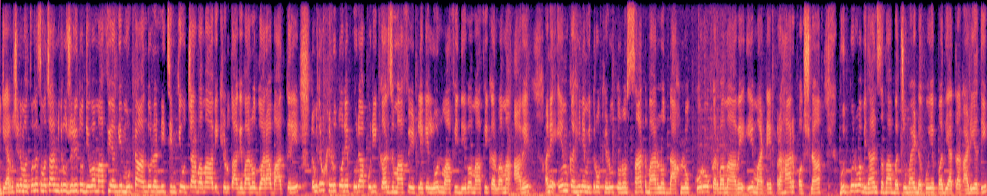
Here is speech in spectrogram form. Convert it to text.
તો ત્યાર પછીના મહત્વના સમાચાર મિત્રો જોઈએ તો દેવા માફી અંગે મોટા આંદોલનની ચીમકી ઉચ્ચારવામાં આવી. ખેડૂત આગેવાનો દ્વારા વાત કરીએ તો મિત્રો ખેડૂતોને પૂરાપૂરી કર્જ માફી એટલે કે લોન માફી, દેવા માફી કરવામાં આવે અને એમ કહીને મિત્રો ખેડૂતોનો સાત બારનો દાખલો કોરો કરવામાં આવે એ માટે પ્રહાર પક્ષના ભૂતપૂર્વ વિધાનસભા બચુભાઈ ડકોએ પદયાત્રા કાઢી હતી.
